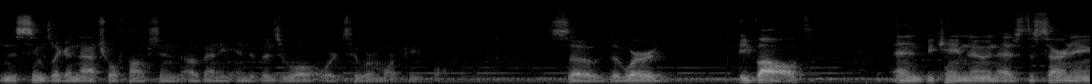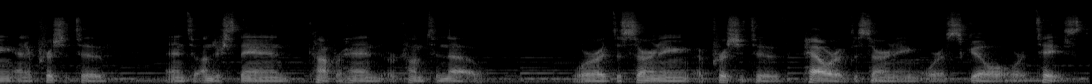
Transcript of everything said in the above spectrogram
and this seems like a natural function of any individual or two or more people. So the word evolved and became known as discerning and appreciative and to understand, comprehend, or come to know, or a discerning, appreciative power of discerning, or a skill or a taste.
